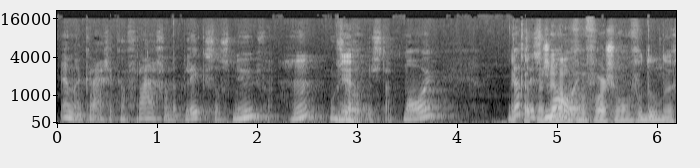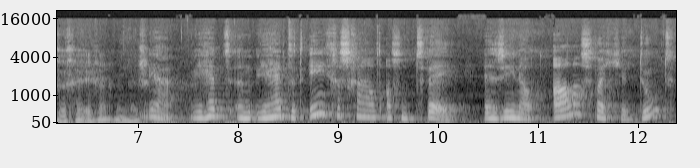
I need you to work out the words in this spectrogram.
En dan krijg ik een vragende blik, zoals nu. Van, huh? Hoezo Ja. is dat mooi? Ik Dat had is mezelf mooi. een forse onvoldoende gegeven. Dus, Ja, je hebt, een, je hebt het ingeschaald als een 2. En zie nou alles wat je doet,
